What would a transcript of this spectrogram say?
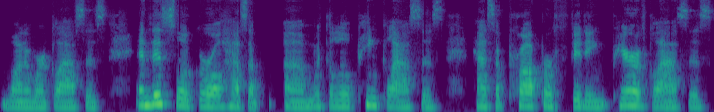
wanna wear glasses. And this little girl has a, um, with the little pink glasses, has a proper fitting pair of glasses.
